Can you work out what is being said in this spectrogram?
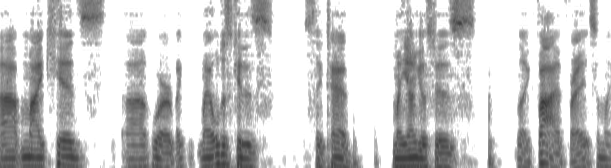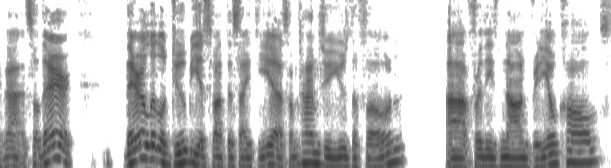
uh, my kids, uh, who are like my oldest kid is say ten, my youngest is like five, right, something like that. So they're they're a little dubious about this idea. Sometimes you use the phone uh, for these non-video calls,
